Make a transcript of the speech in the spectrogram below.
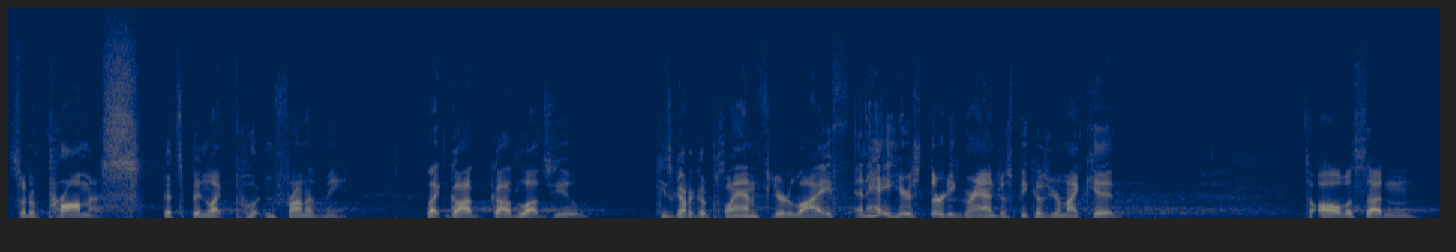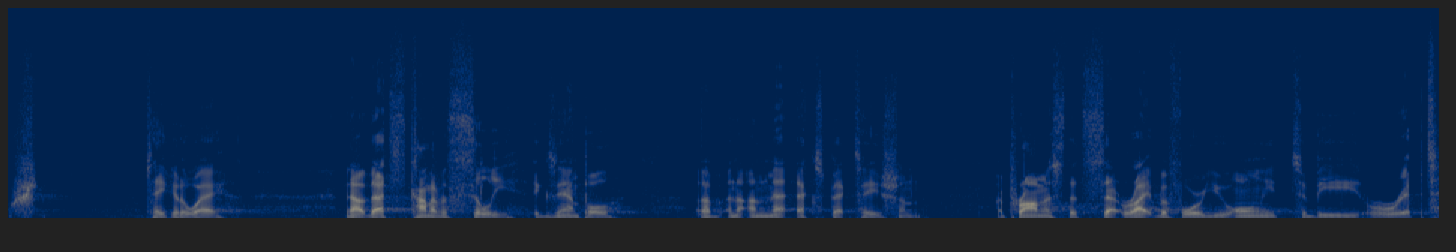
sort of promise that's been like put in front of me. Like God, God loves you. he's got a good plan for your life, and hey, here's 30 grand just because you're my kid, to all of a sudden, take it away. Now, that's kind of a silly example of an unmet expectation, a promise that's set right before you only to be ripped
